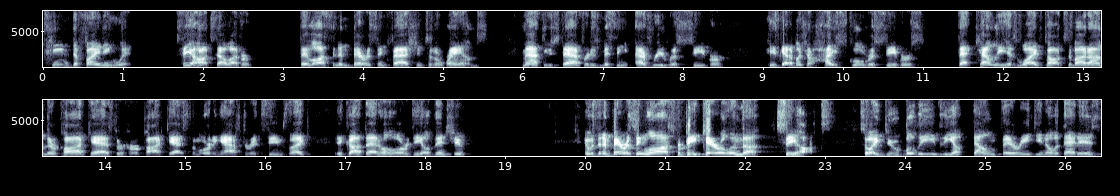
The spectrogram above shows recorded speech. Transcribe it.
team defining win. Seahawks, however, they lost in embarrassing fashion to the Rams. Matthew Stafford is missing every receiver. He's got a bunch of high school receivers that Kelly, his wife, talks about on their podcast or her podcast the morning after, it seems like. You caught that whole ordeal, didn't you? It was an embarrassing loss for Pete Carroll and the Seahawks. So I do believe the up down theory. Do you know what that is?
